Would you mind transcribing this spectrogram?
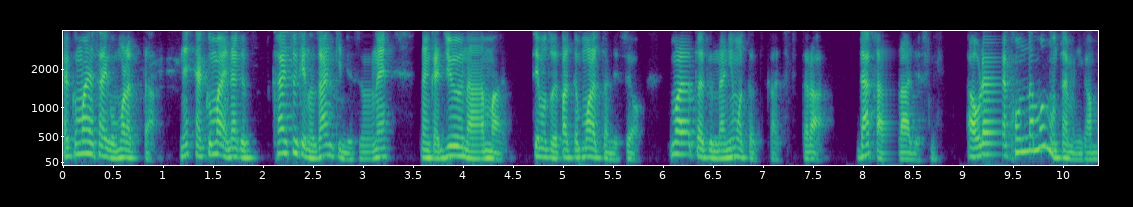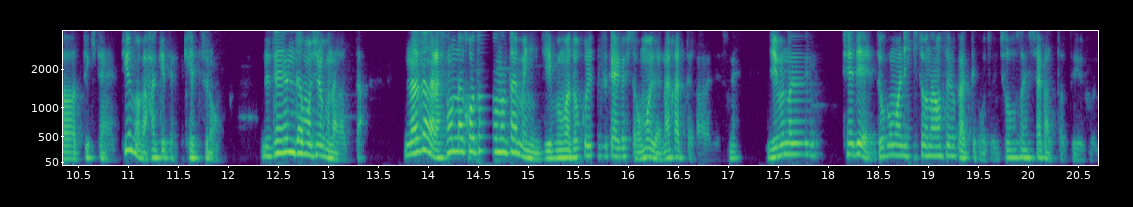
100万円最後もらった。ね、100万円、なんか回数券の残金ですよね。なんか10何万手元でパッてもらったんですよ。もらったと何もらったかって言ったら、だからですね、あ、俺はこんなもののために頑張ってきたんやっていうのがはっきり結論。で、全然面白くなかった。なぜなら、そんなことのために自分は独立会議した思いがなかったからですね。自分の手でどこまで人を直せるかってことに挑戦したかったというふうな、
